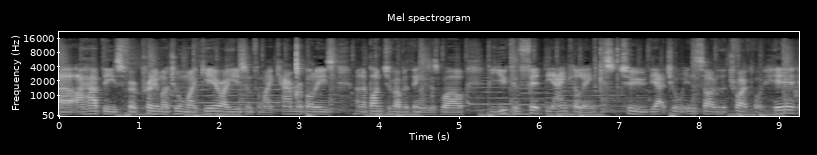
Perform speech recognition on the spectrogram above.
Uh, I have these for pretty much all my gear. I use them for my camera bodies and a bunch of other things as well. But you can fit the anchor links to the actual inside of the tripod here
